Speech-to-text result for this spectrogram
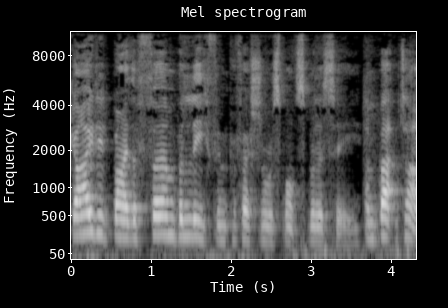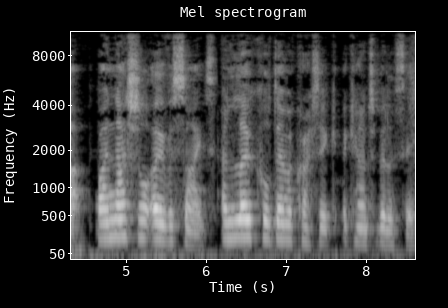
Guided by the firm belief in professional responsibility and backed up by national oversight and local democratic accountability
